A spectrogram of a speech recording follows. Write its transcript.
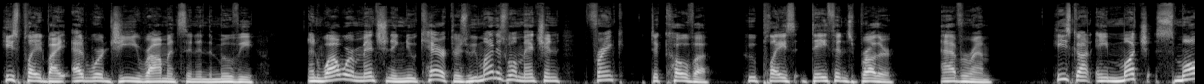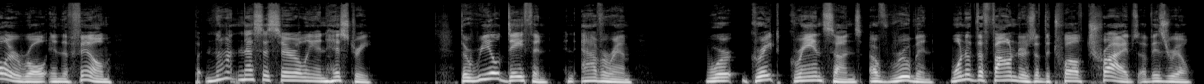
He's played by Edward G. Robinson in the movie. And while we're mentioning new characters, we might as well mention Frank DeKova, who plays Dathan's brother, Aviram. He's got a much smaller role in the film, but not necessarily in history. The real Dathan and Aviram were great grandsons of Reuben, one of the founders of the 12 tribes of Israel.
